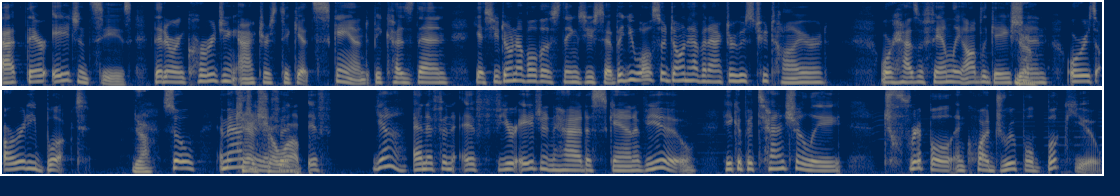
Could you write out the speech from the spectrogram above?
at their agencies that are encouraging actors to get scanned because then, yes, you don't have all those things you said, but you also don't have an actor who's too tired or has a family obligation or is already booked. Yeah. So imagine if, show a- up. if Yeah, and if an if your agent had a scan of you, he could potentially triple and quadruple book you.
